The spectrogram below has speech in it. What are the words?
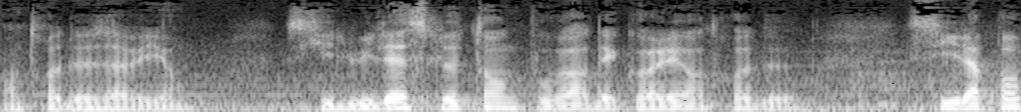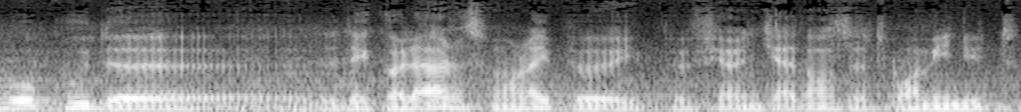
entre deux avions. Ce qui lui laisse le temps de pouvoir décoller entre deux. S'il n'a pas beaucoup de, de décollage, à ce moment-là, il peut, il peut faire une cadence de 3 minutes.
